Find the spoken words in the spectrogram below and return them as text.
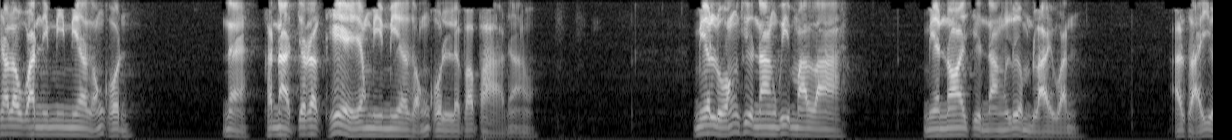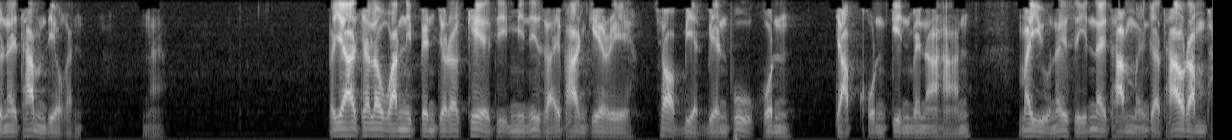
ชาละวันนี่มีเมียสองคนนะขนาดจระเข้ยังมีเมียสองคนเลยพระป่านะเอาเมียหลวงชื่อนางวิมาลา เมียน้อยชื่อนางเลื่อมลายวัน อาศัยอยู่ในถ้ำเดียวกันนะพญาชาละวันนี่เป็นจระเข้ที่มีนิสัยพานเกเร ชอบเบียดเบียนผู้คน จับคนกินเป็นอาหาร ไม่อยู่ในศีลในธรรมเหมือนกับเท้ารำไพ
